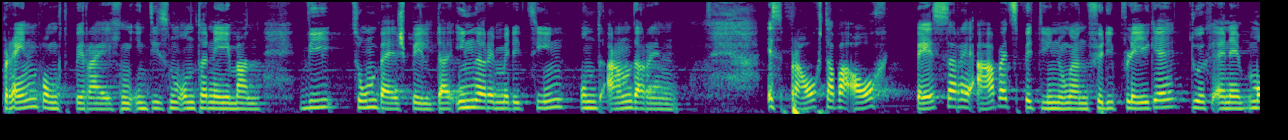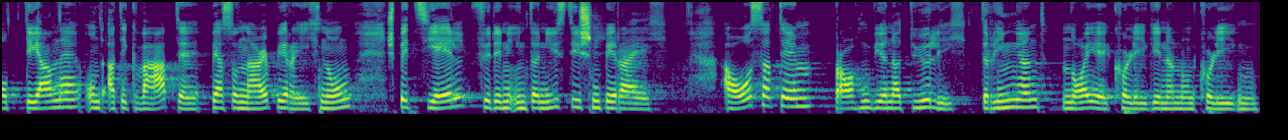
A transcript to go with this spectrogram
Brennpunktbereichen in diesem Unternehmen, wie zum Beispiel der inneren Medizin und anderen. Es braucht aber auch bessere Arbeitsbedingungen für die Pflege durch eine moderne und adäquate Personalberechnung, speziell für den internistischen Bereich. Außerdem brauchen wir natürlich dringend neue Kolleginnen und Kollegen.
